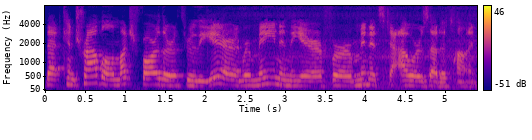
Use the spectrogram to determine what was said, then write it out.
that can travel much farther through the air and remain in the air for minutes to hours at a time.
